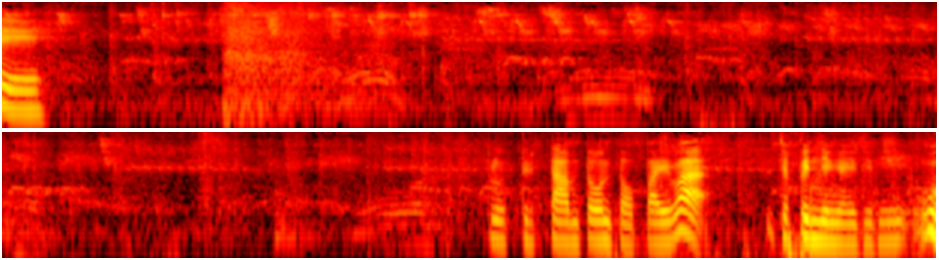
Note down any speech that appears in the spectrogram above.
ย ปรดติดตามตอนต่อไปว่าจะเป็นยังไงทีนี้อู้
